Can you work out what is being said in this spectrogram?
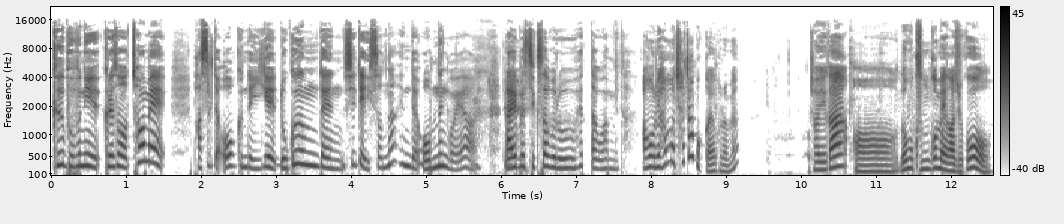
그 부분이, 그래서 처음에 봤을 때, 어, 근데 이게 녹음된 CD에 있었나? 했는데 없는 거예요. 라이브 즉석으로 했다고 합니다. 아, 우리 한번 찾아볼까요, 그러면? 저희가, 어, 너무 궁금해가지고,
